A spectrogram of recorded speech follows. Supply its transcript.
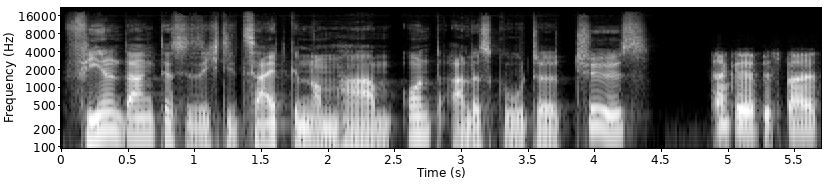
Vielen Dank, dass Sie sich die Zeit genommen haben und alles Gute. Tschüss. Danke, bis bald.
